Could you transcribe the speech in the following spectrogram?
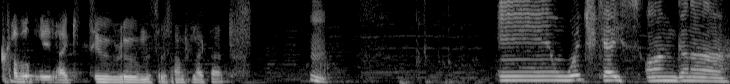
probably like two rooms or something like that. In which case, I'm gonna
